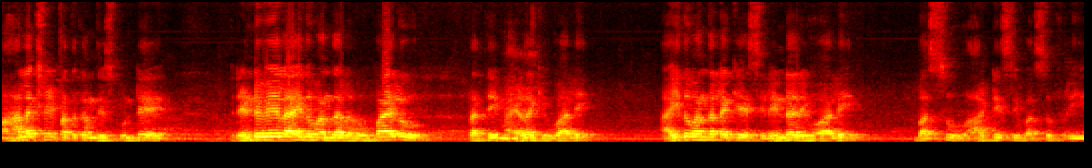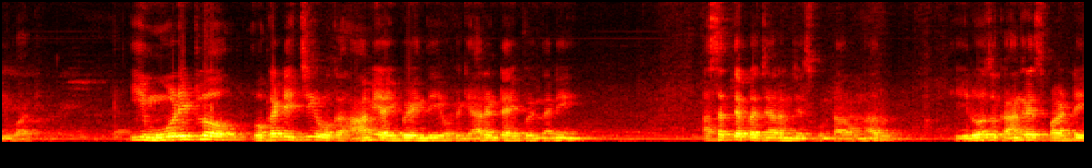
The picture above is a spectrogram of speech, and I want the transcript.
మహాలక్ష్మి పథకం తీసుకుంటే రెండు వేల ఐదు వందల రూపాయలు ప్రతి మహిళకి ఇవ్వాలి. ఐదు వందలకే సిలిండర్ ఇవ్వాలి బస్సు ఆర్టీసీ బస్సు ఫ్రీ ఇవ్వాలి. ఈ మూడిట్లో ఒకటి ఇచ్చి ఒక హామీ అయిపోయింది ఒక గ్యారంటీ అయిపోయిందని అసత్య ప్రచారం చేసుకుంటా ఉన్నారు. ఈరోజు కాంగ్రెస్ పార్టీ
